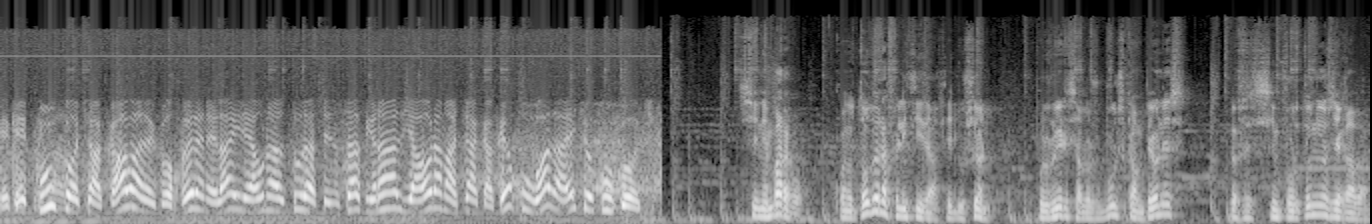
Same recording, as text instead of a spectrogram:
que, que Kukoc acaba de coger en el aire a una altura sensacional y ahora machaca. ¡Qué jugada ha hecho Kukoc! Sin embargo, cuando todo era felicidad e ilusión por unirse a los Bulls campeones, los infortunios llegaban.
